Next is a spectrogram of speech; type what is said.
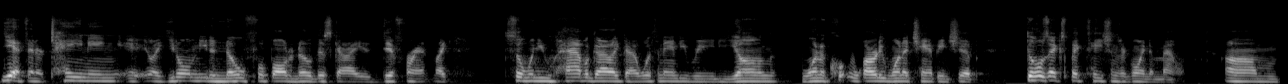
Yeah, it's entertaining. It, like you don't need to know football to know this guy is different. Like, so when you have a guy like that with an Andy Reid, young, won a, already won a championship, those expectations are going to mount. Um,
